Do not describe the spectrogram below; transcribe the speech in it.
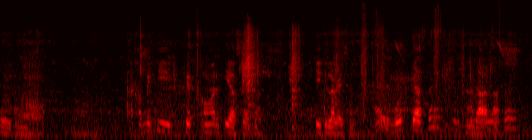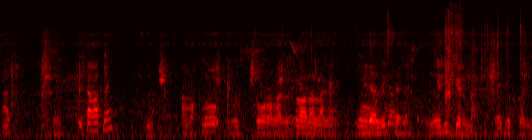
ওইখানে। ও। আপনি কি ক্ষেত খামার কি আছে আপনার কি কি লাগাইছেন আর বুটকে আছে ধান আছে আর এই তামাক নেই চড়া লাগায় ও, ওদিকে? এদিকের না এদিক করি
